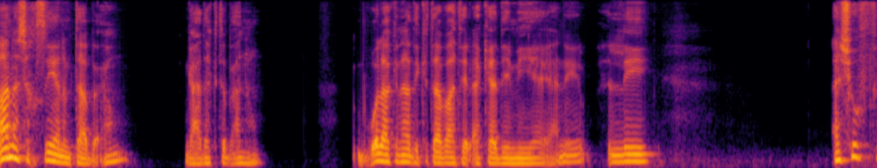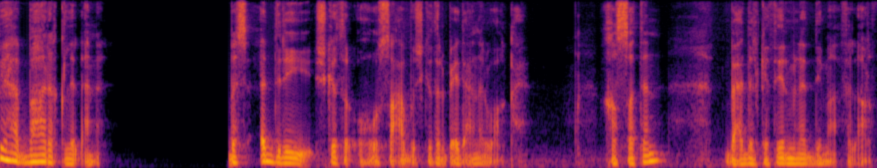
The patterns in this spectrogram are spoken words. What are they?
أنا شخصيا متابعهم قاعد أكتب عنهم. ولكن هذه كتاباتي الأكاديمية يعني اللي أشوف فيها بارق للأمل. بس أدري إيش كثر هو صعب وإيش كثر بعيد عن الواقع خاصة بعد الكثير من الدماء في الأرض.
